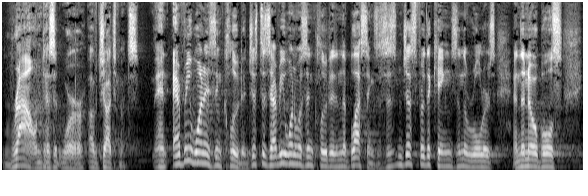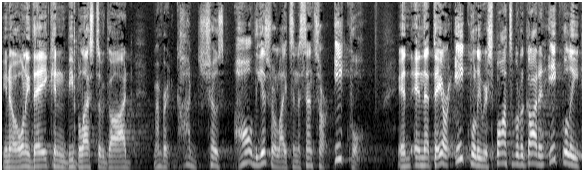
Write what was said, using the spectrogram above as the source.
round, as it were, of judgments. And everyone is included, just as everyone was included in the blessings. This isn't just for the kings and the rulers and the nobles. You know, only they can be blessed of God. Remember, God shows all the Israelites, in a sense, are equal in, in that they are equally responsible to God and equally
